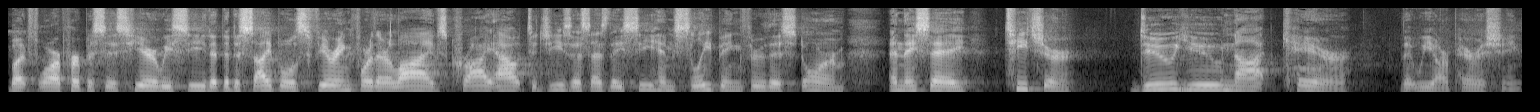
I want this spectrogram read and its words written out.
But for our purposes here, we see that the disciples, fearing for their lives, cry out to Jesus as they see him sleeping through this storm, and they say, Teacher, do you not care that we are perishing?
